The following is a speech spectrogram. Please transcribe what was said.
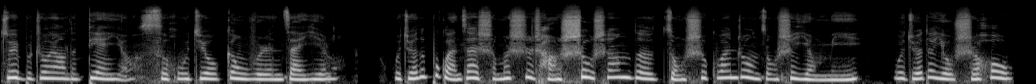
最不重要的电影似乎就更无人在意了。我觉得不管在什么市场，受伤的总是观众，总是影迷。我觉得有时候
